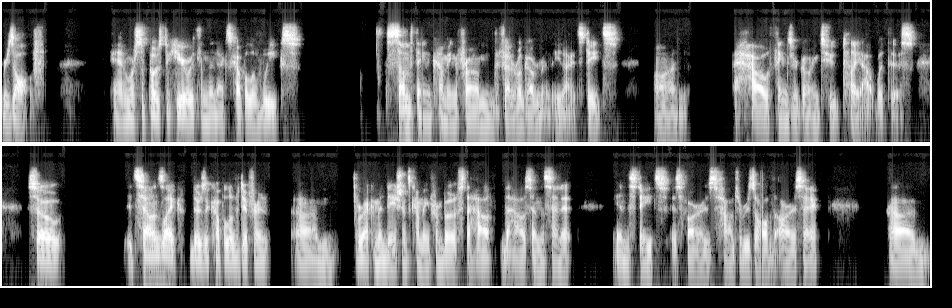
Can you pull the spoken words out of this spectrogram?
resolve and we're supposed to hear within the next couple of weeks something coming from the federal government the United States on how things are going to play out with this. So it sounds like there's a couple of different um, recommendations coming from both the House, the House and the Senate in the states as far as how to resolve the RSA. Um,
